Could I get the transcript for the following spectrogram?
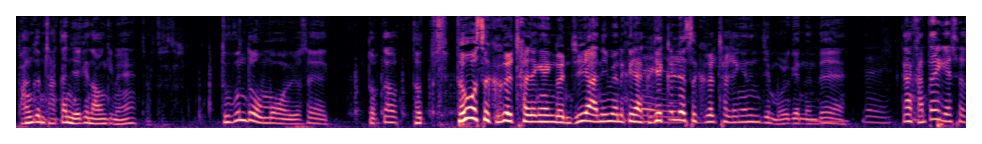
방금 잠깐 얘기 나온 김에 두 분도 뭐 요새 덥다 더, 더워서 그걸 촬영한 건지 아니면 그냥 그게 네. 끌려서 그걸 촬영했는지 모르겠는데 네. 그냥 간단하게 해서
